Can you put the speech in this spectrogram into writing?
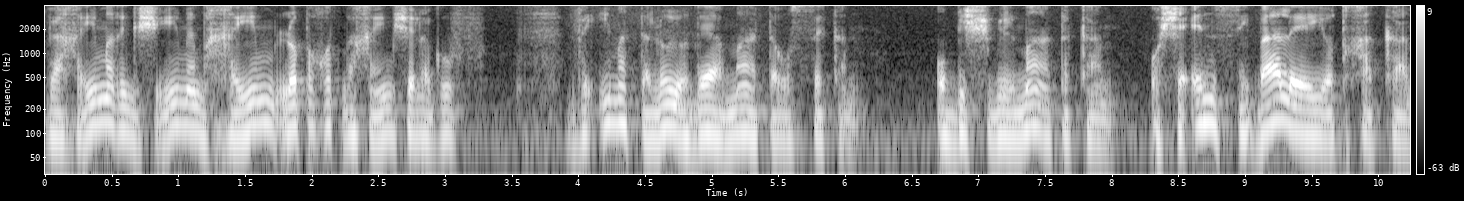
והחיים הרגשיים הם חיים לא פחות מהחיים של הגוף. ואם אתה לא יודע מה אתה עושה כאן, או בשביל מה אתה כאן, או שאין סיבה להיותך כאן,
